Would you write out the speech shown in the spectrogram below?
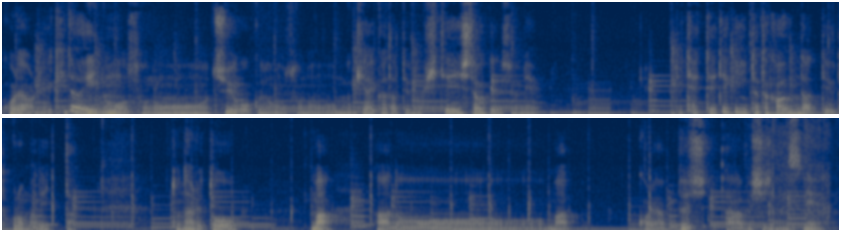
これは歴代のその中国のその向き合い方っていうのを否定したわけですよね。徹底的に戦うんだっていうところまでいった。となるとまああのー、まあこれはブッシュあブッシュじゃないですね。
